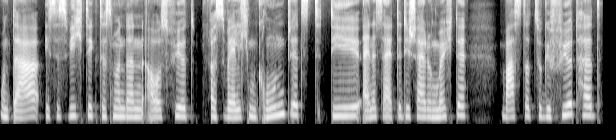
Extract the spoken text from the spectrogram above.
Und da ist es wichtig, dass man dann ausführt, aus welchem Grund jetzt die eine Seite die Scheidung möchte, was dazu geführt hat,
